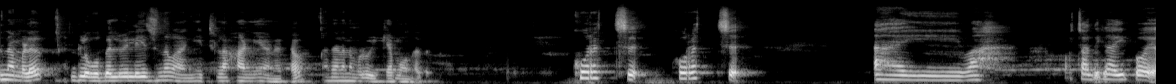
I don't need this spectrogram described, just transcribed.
ഇത് നമ്മൾ ഗ്ലോബൽ വില്ലേജിൽ നിന്ന് വാങ്ങിയിട്ടുള്ള ഹണിയാണ് കേട്ടോ അതാണ് നമ്മൾ ഒഴിക്കാൻ പോകുന്നത്. കുറച്ച് കുറച്ച്. വാ. കുറച്ചധികമായി പോയ.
